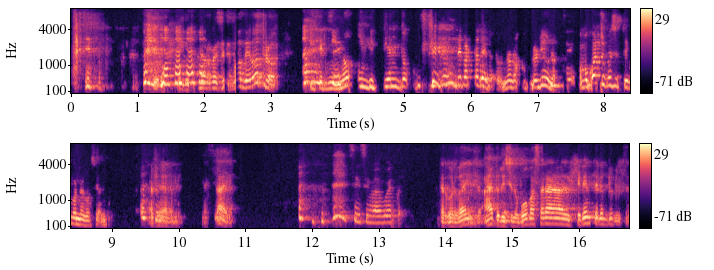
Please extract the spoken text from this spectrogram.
y lo reservó de otro. Y terminó invirtiendo cero en departamento. No nos compró ni uno. Como cuatro meses estuvimos negociando. Al final, está ahí. Sí, sí, me acuerdo. ¿Te acordáis? Ah, pero ¿y se lo puedo pasar al gerente de la empresa?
